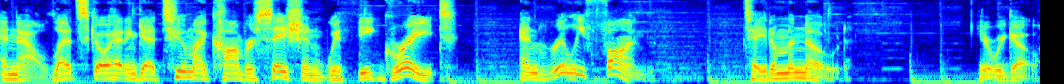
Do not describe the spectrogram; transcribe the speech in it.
And now let's go ahead and get to my conversation with the great and really fun Tatum Monod. Here we go.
